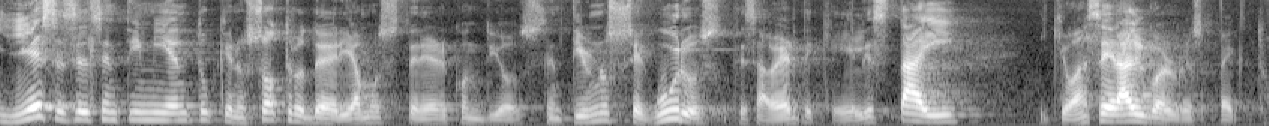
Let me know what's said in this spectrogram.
Y ese es el sentimiento que nosotros deberíamos tener con Dios, sentirnos seguros de saber de que Él está ahí y que va a hacer algo al respecto.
